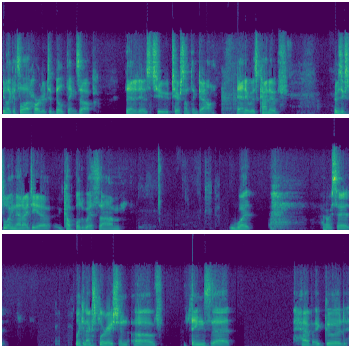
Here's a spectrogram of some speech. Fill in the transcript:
You know, like it's a lot harder to build things up than it is to tear something down. And it was kind of it was exploring that idea coupled with um, what how do I say it? like an exploration of things that have a good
